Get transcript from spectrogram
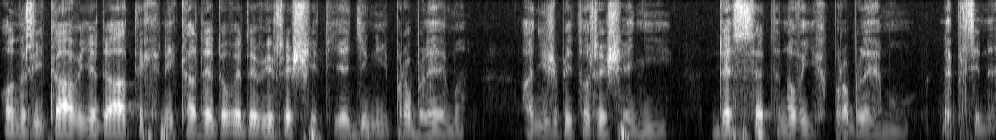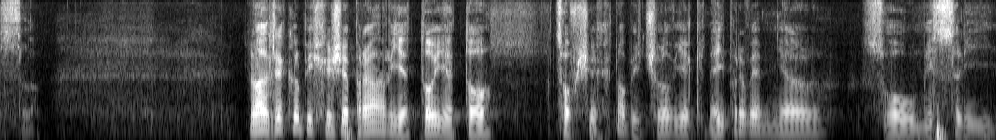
On říká, věda a technika nedovede vyřešit jediný problém, aniž by to řešení deset nových problémů nepřineslo. No a řekl bych, že právě to je to, co všechno by člověk nejprve měl svou myslí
